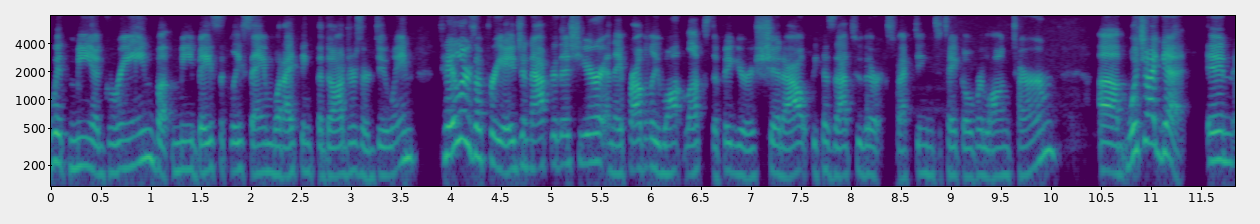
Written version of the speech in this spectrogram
with me agreeing, but me basically saying what I think the Dodgers are doing. Taylor's a free agent after this year, and they probably want Lux to figure his shit out because that's who they're expecting to take over long term, um, which I get. And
